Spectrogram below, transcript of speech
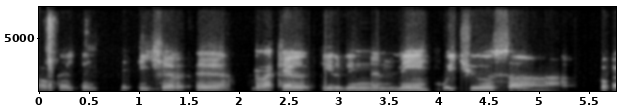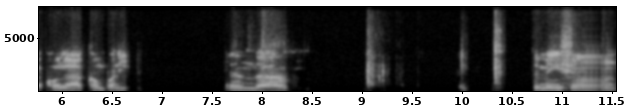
Okay, teacher uh, Raquel, Irving, and me, we choose uh, Coca-Cola company. And uh, the mission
